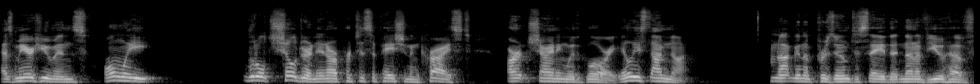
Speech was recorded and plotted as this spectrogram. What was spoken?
as mere humans, only little children in our participation in Christ, aren't shining with glory. At least I'm not. I'm not going to presume to say that none of you have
